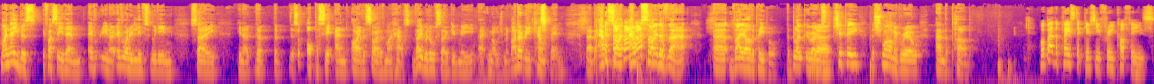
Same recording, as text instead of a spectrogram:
My neighbours, if I see them, every, you know, everyone who lives within, say, you know, the, the the sort of opposite and either side of my house, they would also give me acknowledgement. But I don't really count them. Uh, but outside outside of that, uh, they are the people. The bloke who owns Yeah. the chippy, the shawarma grill, and the pub. What about the place that gives you free coffees?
